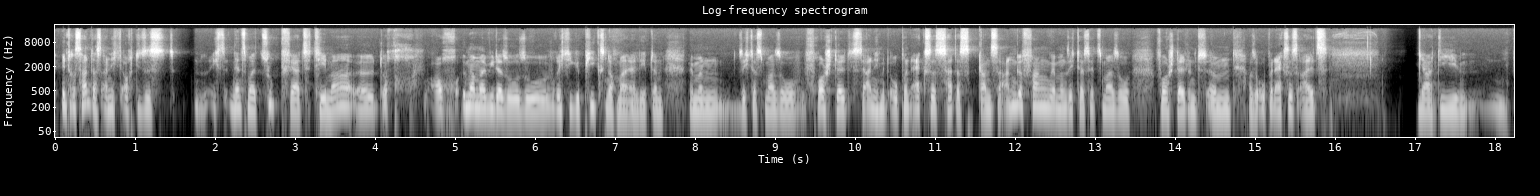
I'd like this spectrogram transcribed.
Interessant, dass eigentlich auch dieses ich nenne es mal Zugpferd-Thema, äh, doch auch immer mal wieder so, so richtige Peaks nochmal erlebt. Dann, wenn man sich das mal so vorstellt, ist ja eigentlich mit Open Access hat das Ganze angefangen, wenn man sich das jetzt mal so vorstellt und ähm, also Open Access als ja, die,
